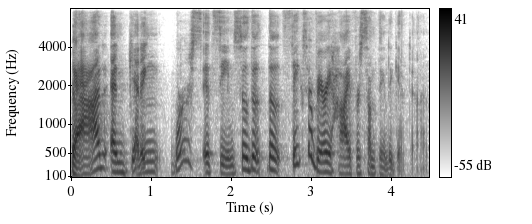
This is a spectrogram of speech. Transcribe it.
bad and getting worse, it seems. So the, the stakes are very high for something to get done.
